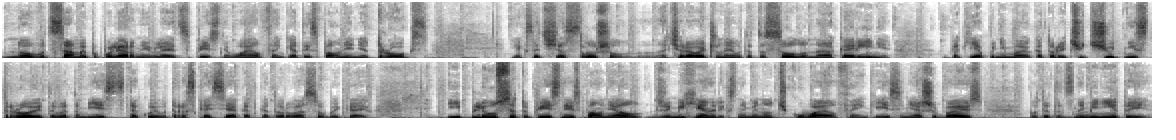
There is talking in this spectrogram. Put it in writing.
Но вот самой популярной является песня Wild Thing. Это исполнение Трогс. Я, кстати, сейчас слушал очаровательное вот это соло на Акарине, как я понимаю, которое чуть-чуть не строит, и в этом есть такой вот раскосяк, от которого особый кайф. И плюс эту песню исполнял Джимми Хенрикс на минуточку Wild Thing. И если не ошибаюсь, вот этот знаменитый,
